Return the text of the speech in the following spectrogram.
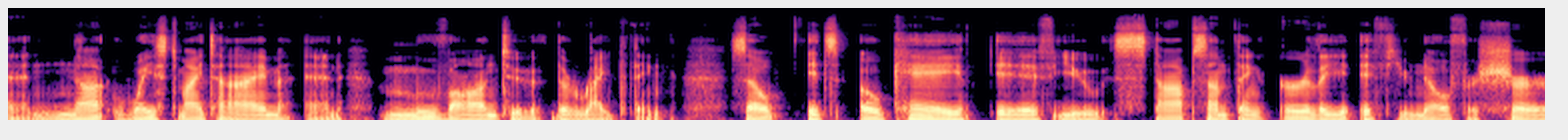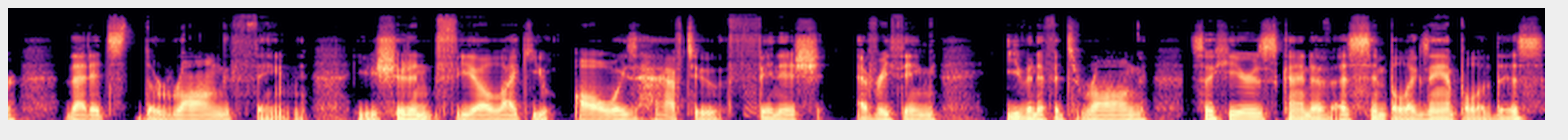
and not waste my time and move on to the right thing. So it's okay if you stop something early if you know for sure that it's the wrong thing. You shouldn't feel like you always have to finish everything even if it's wrong. So here's kind of a simple example of this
